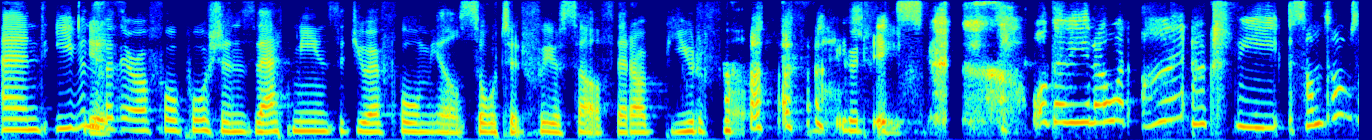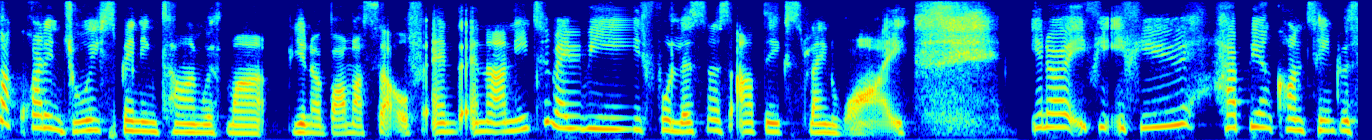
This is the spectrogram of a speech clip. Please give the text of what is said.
And even though there are four portions, that means that you have four meals sorted for yourself that are beautiful. Good Well, Danny, you know what? I actually sometimes I quite enjoy spending time with my, you know, by myself, and and I need to maybe for listeners out there explain why. You know, if you if you happy and content with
